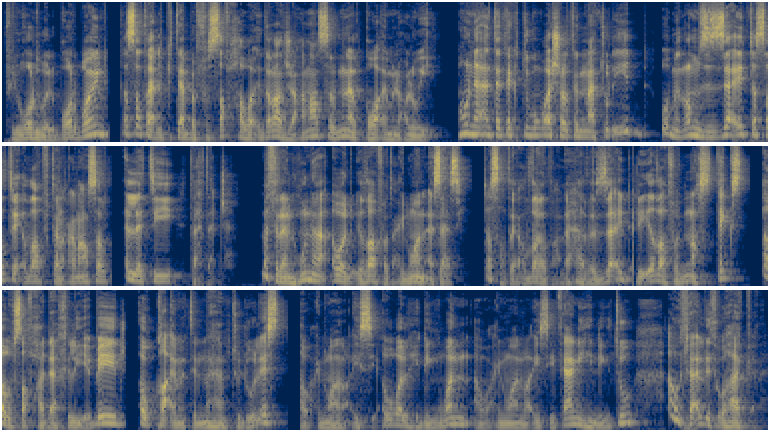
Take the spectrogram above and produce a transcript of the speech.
في ال Word وال PowerPoint تستطيع الكتابة في الصفحة وإدراج العناصر من القوائم العلوية. هنا أنت تكتب مباشرة ما تريد ومن رمز الزائد تستطيع إضافة العناصر التي تحتاجها. مثلا هنا أود إضافة عنوان أساسي. تستطيع الضغط على هذا الزائد لإضافة نص text أو صفحة داخلية page أو قائمة المهام to do list أو عنوان رئيسي أول heading 1 أو عنوان رئيسي ثاني heading 2 أو ثالث وهكذا.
